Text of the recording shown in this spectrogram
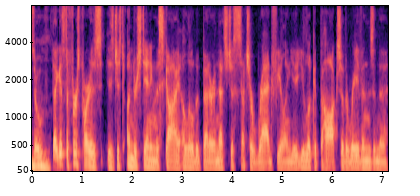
So mm-hmm. I guess the first part is is just understanding the sky a little bit better, and that's just such a rad feeling. You you look at the hawks or the ravens and the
